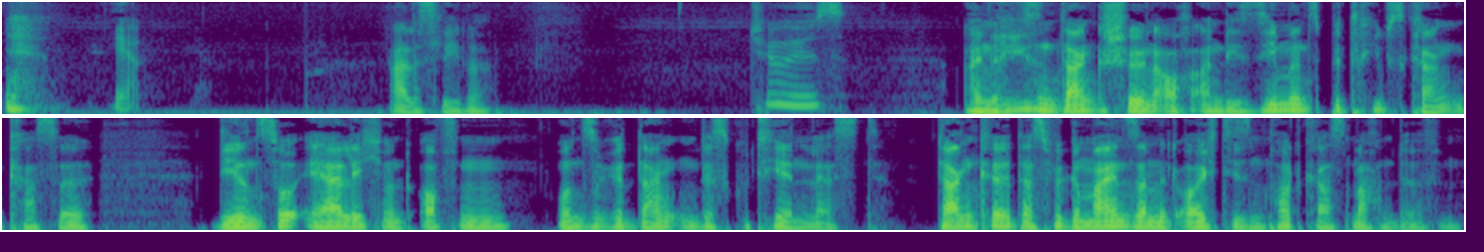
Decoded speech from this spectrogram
ja. Alles Liebe. Tschüss. Ein Riesendankeschön auch an die Siemens Betriebskrankenkasse, die uns so ehrlich und offen unsere Gedanken diskutieren lässt. Danke, dass wir gemeinsam mit euch diesen Podcast machen dürfen.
